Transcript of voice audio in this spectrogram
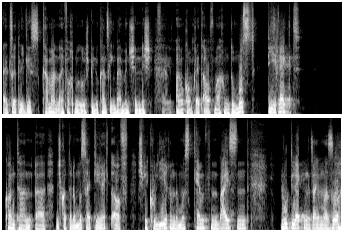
Als Drittligist kann man einfach nur so spielen. Du kannst gegen Bayern München nicht äh, komplett aufmachen. Du musst direkt kontern, äh, nicht kontern, du musst halt direkt auf spekulieren, du musst kämpfen, beißen. Blut lecken, sagen wir mal so,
